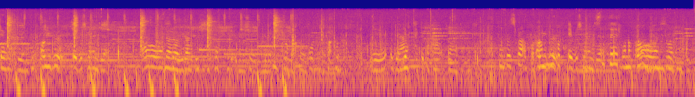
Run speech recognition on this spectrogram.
do anything. Oh, you do it? It returns it. Oh, No, no, we don't. We just put it in the we'll first. yeah, again. You have to take it back out. But and for the scrap Oh, you do it? it returns it. The third one I've got. Oh, I see.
